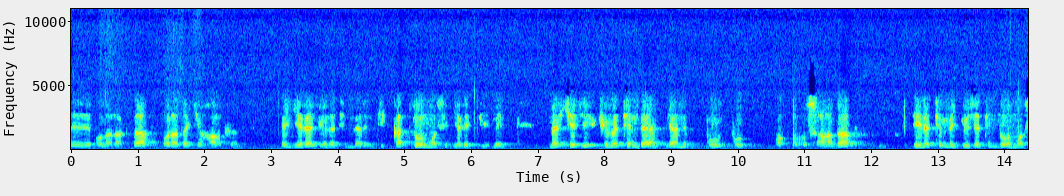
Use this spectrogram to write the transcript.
e, olarak da oradaki halkın ve yerel yönetimlerin dikkatli olması gerektiğini, merkezi hükümetin de yani bu bu o, o sahada denetim ve gözetimde olması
